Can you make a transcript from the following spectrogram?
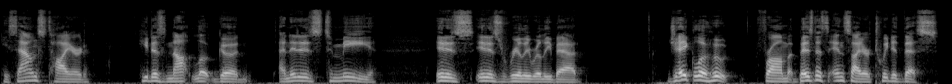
He sounds tired. He does not look good. And it is, to me, it is, it is really, really bad. Jake Lahut from Business Insider tweeted this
